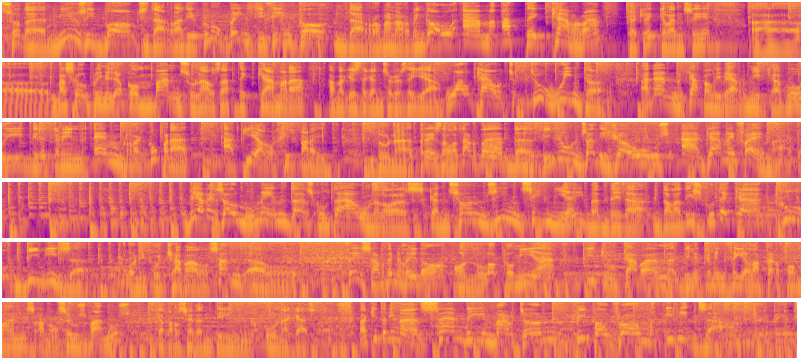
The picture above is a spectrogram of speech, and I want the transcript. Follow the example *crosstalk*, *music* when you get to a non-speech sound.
Cançó de Music Box de Radio Club 25 de Roman Armengol amb Ate Camera, que crec que van ser Uh, va ser el primer lloc on van sonar els Ate Camera amb aquesta cançó que es deia Walk Out to Winter. Anant cap a l'hivern i que avui directament hem recuperat aquí al Hit Parade d'una 3 de la tarda de dilluns a dijous a GAM FM. Bé, ara és el moment d'escoltar una de les cançons insígnia i bandera de la discoteca Q Divisa, on hi punxava el, Sant, el César de Melero, on Locomia i tocaven, directament feia la performance amb els seus vanos, que per cert en tinc una casa. Aquí tenim a Sandy Martin, People from Ibiza. Jumping up and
